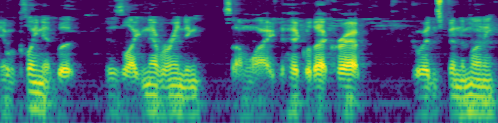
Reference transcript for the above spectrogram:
and we'll clean it, but it's like never ending. So I'm like, the heck with that crap. Go ahead and spend the money.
